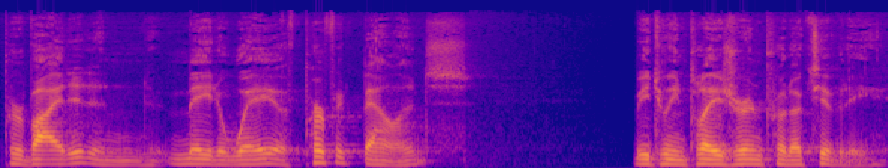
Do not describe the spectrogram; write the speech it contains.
provided and made a way of perfect balance between pleasure and productivity.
